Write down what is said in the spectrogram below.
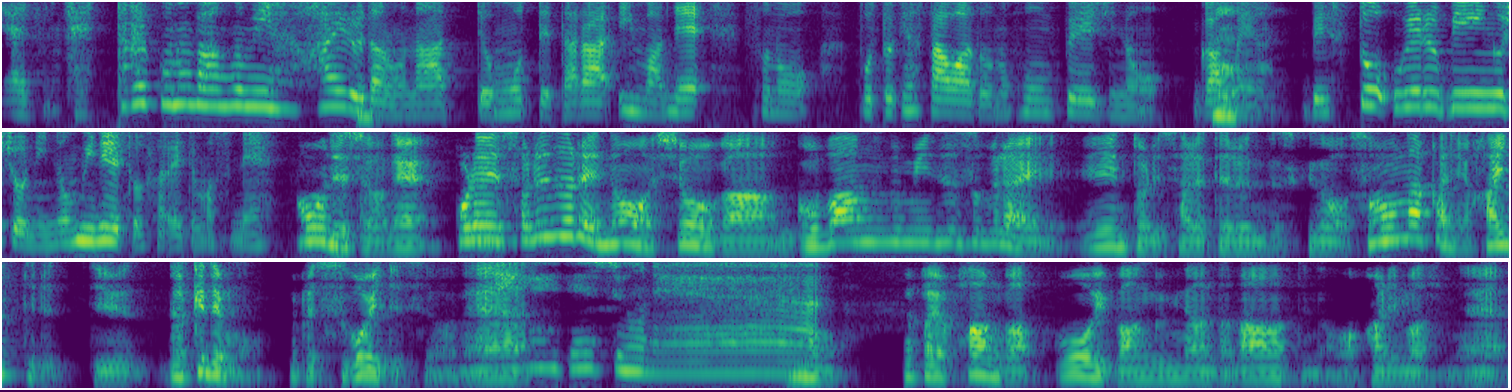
いや、絶対この番組入るだろうなって思ってたら、今ね、その、ポッドキャストアワードのホームページの画面、うんベストウェルビーイング賞にノミネートされてますね。そうですよね。これ、それぞれの賞が5番組ずつぐらいエントリーされてるんですけど、その中に入ってるっていうだけでも、やっぱりすごいですよね。ええですようんね。やっぱりファンが多い番組なんだなっていうのはわかりますね。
